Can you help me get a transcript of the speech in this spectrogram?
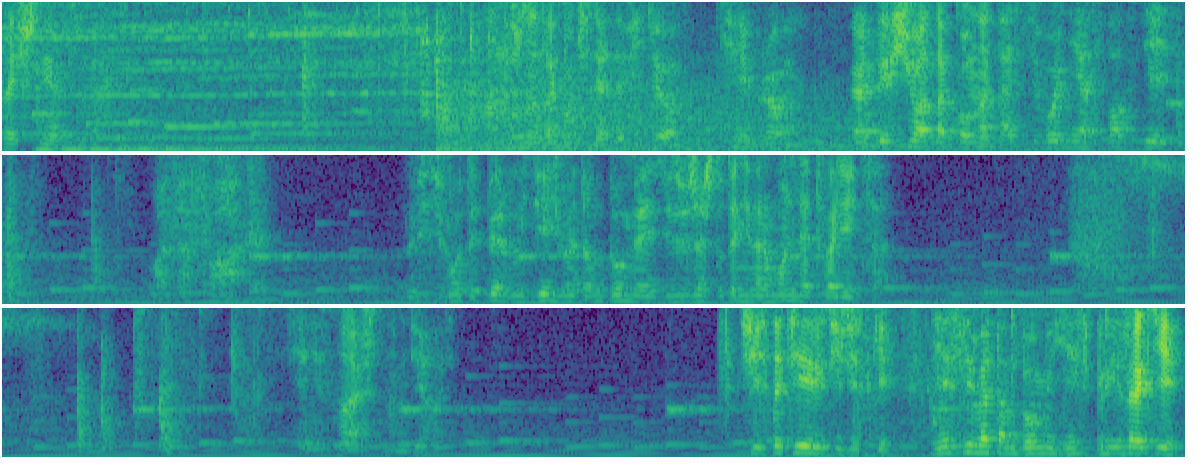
Пошли отсюда. Нам нужно закончить это видео. Окей, бро. Это еще одна комната. Сегодня я спал здесь. What the fuck? Ну всего-то первый день в этом доме, а здесь уже что-то ненормальное творится. Я не знаю, что нам делать. чисто теоретически, если в этом доме есть призраки,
